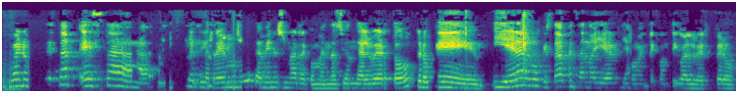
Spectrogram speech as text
Bueno, esta, esta película que la traemos hoy también es una recomendación de Alberto. Creo que, y era algo que estaba pensando ayer, ya comenté contigo, Albert, pero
